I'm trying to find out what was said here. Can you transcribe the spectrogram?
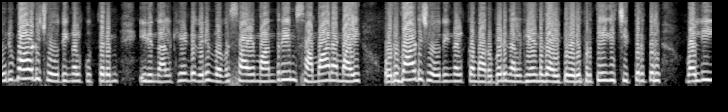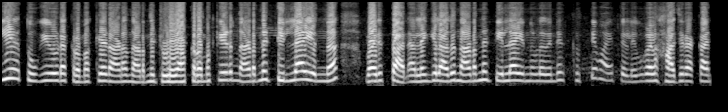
ഒരുപാട് ചോദ്യങ്ങൾക്ക് ഉത്തരം ഇനി നൽകേണ്ടി വരും. വ്യവസായ മന്ത്രിയും സമാനമായി ഒരുപാട് ചോദ്യങ്ങൾക്ക് മറുപടി നൽകേണ്ടതായിട്ട് വരും. പ്രത്യേകിച്ച് ചിത്രത്തിൽ വലിയ തുകയുടെ ക്രമക്കേടാണ് നടന്നിട്ടുള്ളത്. ആ ക്രമക്കേട് നടന്നിട്ടില്ല എന്ന് വരുത്താൻ അല്ലെങ്കിൽ അത് നടന്നിട്ടില്ല എന്നുള്ളതിന്റെ കൃത്യമായ തെളിവുകൾ ഹാജരാക്കാൻ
